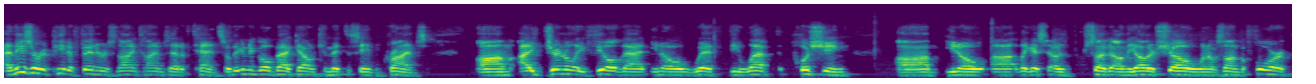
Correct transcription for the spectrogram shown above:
And these are repeat offenders nine times out of 10. So they're going to go back out and commit the same crimes. Um, I generally feel that, you know, with the left pushing, um, you know, uh, like I said, said on the other show when I was on before,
